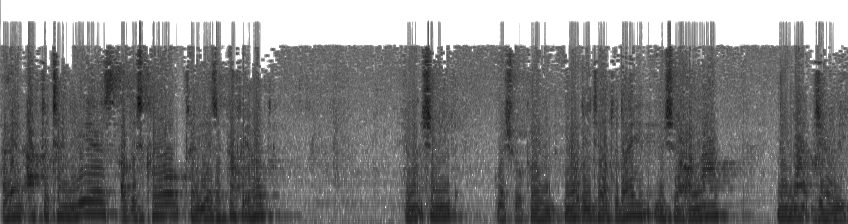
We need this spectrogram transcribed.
And then after 10 years of this call, 10 years of prophethood, he mentioned, which will come in more detail today, inshallah, the night journey.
